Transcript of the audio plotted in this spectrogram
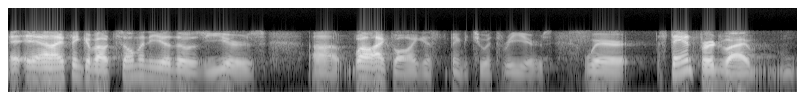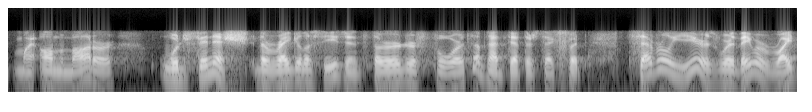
and I think about so many of those years. Uh, well, I well, I guess maybe two or three years where Stanford, my my alma mater, would finish the regular season third or fourth, sometimes fifth or sixth, but several years where they were right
